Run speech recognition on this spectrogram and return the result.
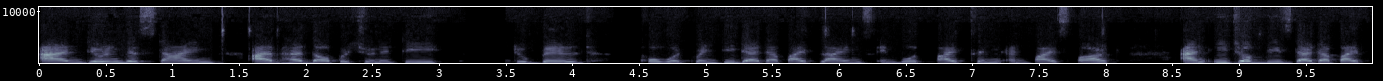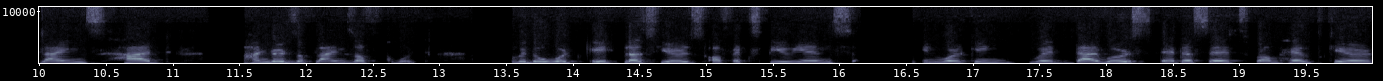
And during this time, I've had the opportunity to build over 20 data pipelines in both Python and PySpark. And each of these data pipelines had hundreds of lines of code with over eight plus years of experience in working with diverse data sets from healthcare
